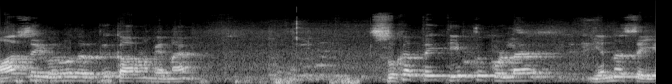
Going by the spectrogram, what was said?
ஆசை வருவதற்கு காரணம் என்ன? சுகத்தை தீர்த்து கொள்ள என்ன செய்ய?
